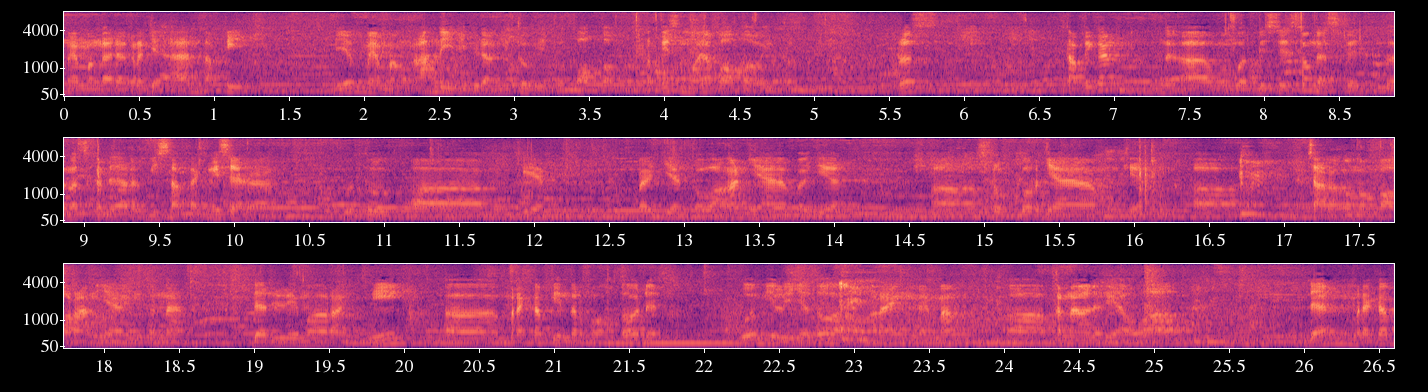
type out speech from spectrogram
memang gak ada kerjaan tapi dia memang ahli di bidang itu gitu foto. Tapi semuanya foto gitu. Terus tapi kan uh, membuat bisnis itu nggak sekedar, bisa teknis ya kan butuh uh, mungkin bagian keuangannya bagian uh, strukturnya mungkin uh, cara ngomong ke orangnya gitu nah dari lima orang ini uh, mereka pinter foto dan gue milihnya tuh orang-orang yang memang uh, kenal dari awal dan mereka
